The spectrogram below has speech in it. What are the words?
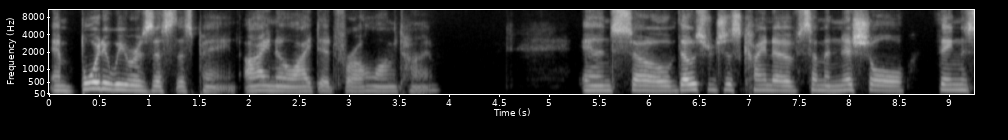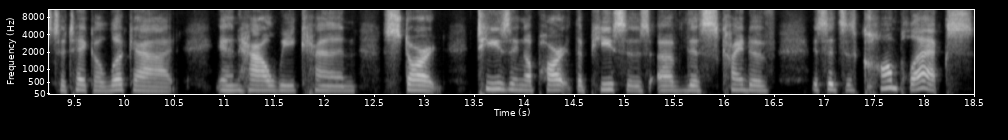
And boy, do we resist this pain. I know I did for a long time. And so, those are just kind of some initial things to take a look at in how we can start teasing apart the pieces of this kind of it's it's a complex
